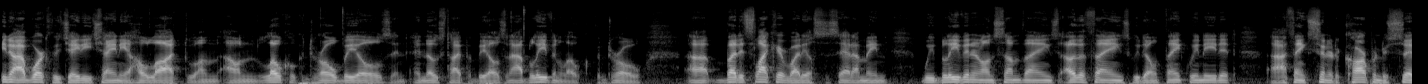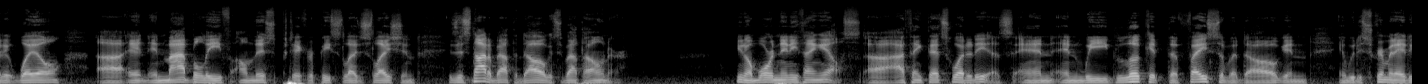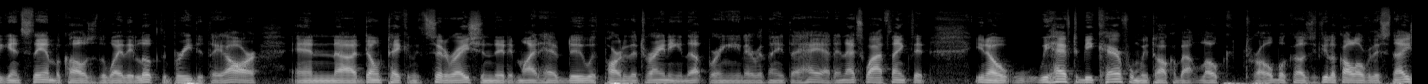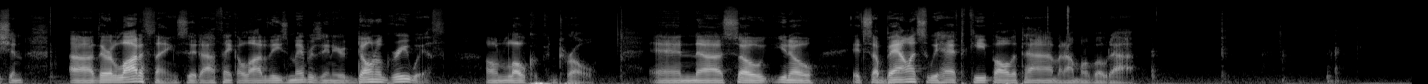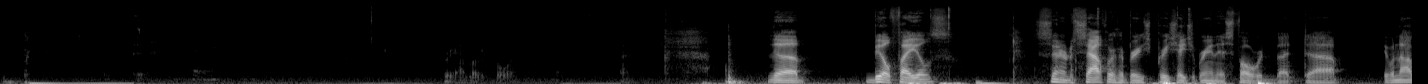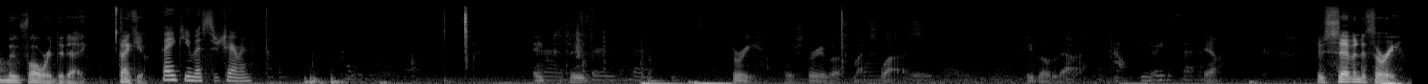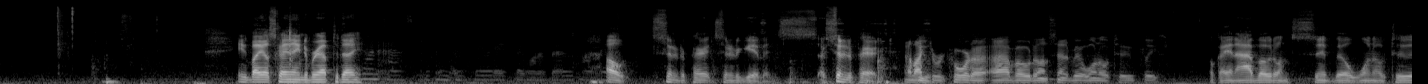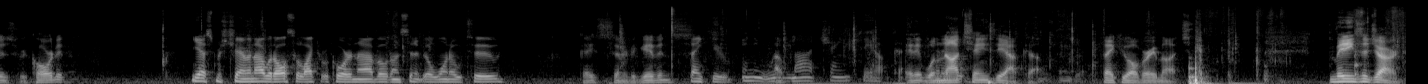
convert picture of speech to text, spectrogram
you know, I've worked with J.D. Chaney a whole lot on on local control bills and, and those type of bills, and I believe in local control. Uh, but it's like everybody else has said. I mean, we believe in it on some things, other things we don't think we need it. I think Senator Carpenter said it well. Uh, and, and my belief on this particular piece of legislation is it's not about the dog; it's about the owner you know, more than anything else. Uh, I think that's what it is. And and we look at the face of a dog and, and we discriminate against them because of the way they look, the breed that they are, and uh, don't take into consideration that it might have to do with part of the training and the upbringing and everything that they had. And that's why I think that, you know, we have to be careful when we talk about local control because if you look all over this nation, uh, there are a lot of things that I think a lot of these members in here don't agree with on local control. And uh, so, you know, it's a balance we have to keep all the time, and I'm going to vote aye. Three, I voted for it. The bill fails. Senator Southworth, I appreciate you bringing this forward, but uh, it will not move forward today. Thank you. Thank you, Mr. Chairman. Eight to two? Three. There's three of us, Max Wise. He voted aye. Three to seven. Yeah. It was seven to three. Anybody else got anything to bring up today? I want to ask Givens and Parrett if they want to vote on it. Oh, Senator Parrett, and Senator Givens, uh, Senator Parrett. I'd like to record a aye vote on Senate Bill 102, please. Okay, and I vote on Senate Bill 102 is recorded. Yes, Mr. Chairman, I would also like to record an aye vote on Senate Bill 102. Okay, Senator Givens. Thank you. And it will not change the outcome. And it will not change the outcome. Thank you all very much. Meeting's adjourned.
